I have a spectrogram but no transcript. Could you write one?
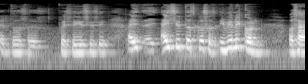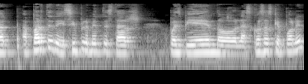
Entonces, pues sí, sí, sí. Hay, hay, hay ciertas cosas. Y viene con, o sea, aparte de simplemente estar, pues, viendo las cosas que ponen,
